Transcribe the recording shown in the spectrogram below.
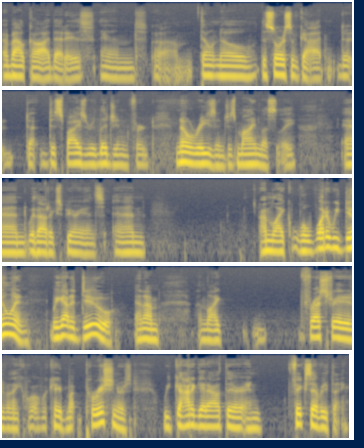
about God that is and um, don't know the source of God d- d- despise religion for no reason just mindlessly and without experience. And I'm like well what are we doing we got to do. And I'm I'm like frustrated like well, okay my parishioners we got to get out there and fix everything.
